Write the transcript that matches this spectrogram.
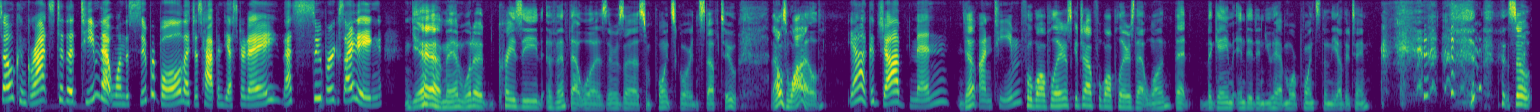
So, congrats to the team that won the Super Bowl that just happened yesterday. That's super exciting. Yeah, man, what a crazy event that was. There was uh, some points scored and stuff too. That was wild. Yeah, good job, men. Yep. On team. Football players, good job, football players that won. That the game ended and you had more points than the other team. so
